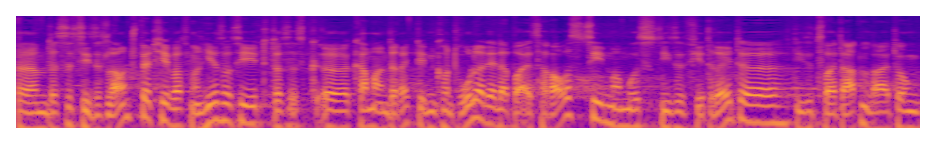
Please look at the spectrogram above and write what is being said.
Ähm, das ist dieses Launchpad hier, was man hier so sieht. Das ist, äh, kann man direkt den Controller, der dabei ist, herausziehen. Man muss diese vier Drähte, diese zwei Datenleitungen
